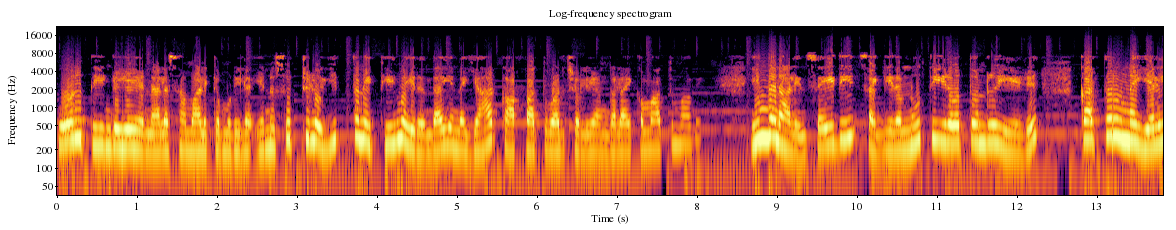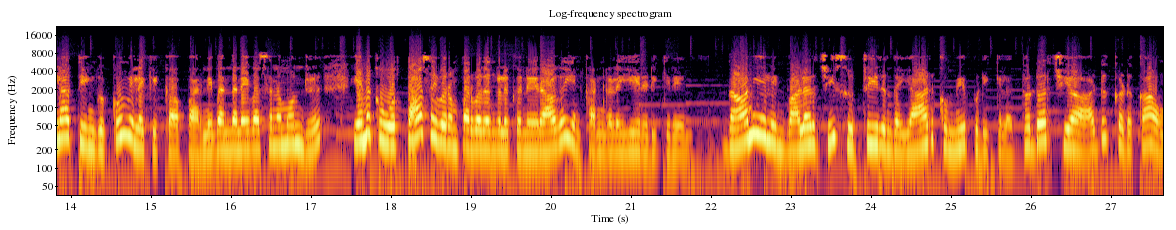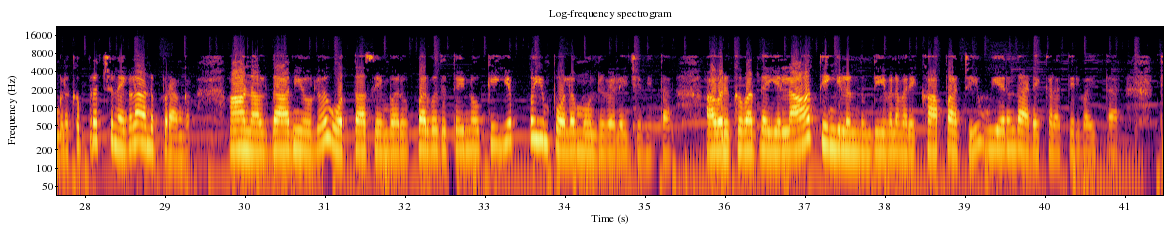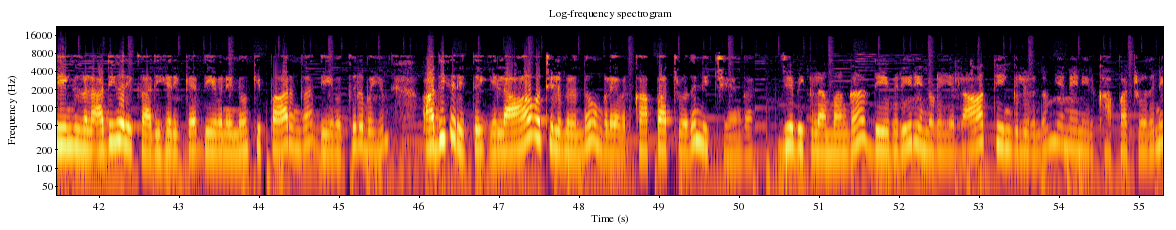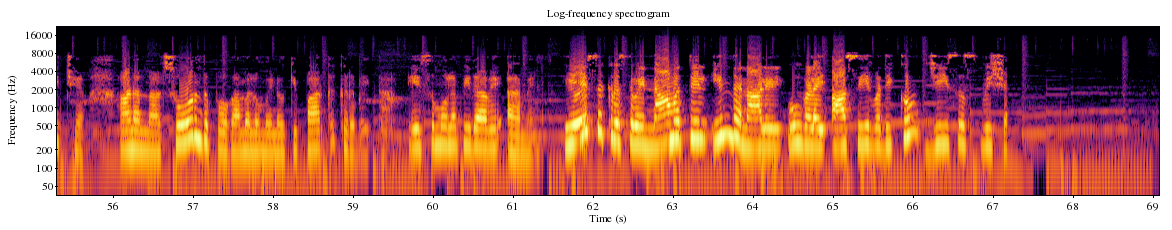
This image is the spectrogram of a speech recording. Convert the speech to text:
ஒரு தீங்கையே என்னால சமாளிக்க முடியல. என்ன சுற்றிலும் இத்தனை தீமை இருந்தா என்னை யார் காப்பாத்துவான்னு சொல்லி அங்கலாய்க்கும் ஆத்துமாவே இந்த நாளின் செய்தி சங்கீதம் நூத்தி இருபத்தொன்று ஏழு கர்த்தர் உன்னை எல்லா தீங்குக்கும் விலக்கி காப்பார். நிபந்தனை வசனம் ஒன்று எனக்கு ஒத்தாசை வரும் பர்வதங்களுக்கு நேராக என் கண்களை ஏறடிக்கிறேன். தானியலின் வளர்ச்சி சுற்றி இருந்த யாருக்குமே பிடிக்கல. தொடர்ச்சியா அடுக்கடுக்கா அவங்களுக்கு பிரச்சனைகளை அனுப்புறாங்க. ஆனால் தானியோல ஒத்தாசையும் வரும் பர்வதத்தை நோக்கி எப்பையும் போல மூன்று வேளை ஜெபித்தார். அவருக்கு வந்த எல்லா தீங்கிலிருந்தும் தேவன் அவரை காப்பாற்றி உயர்ந்த அடைக்கலத்தில் வைத்தார். தீங்குகள் அதிகரிக்க அதிகரிக்க தேவனை நோக்கி பாருங்க தேவ கிருபையும் அதிகரித்து எல்லாவற்றிலும் இருந்து உங்களை அவர் காப்பாற்றுவது நிச்சயங்க. ஜெபிக்கலாமாங்க? தேவரீர் என்னுடைய எல்லா தீங்கிலிருந்தும் என்னை நீர் காப்பாற்றுவது நிச்சயம். ஆனால் நான் சோர்ந்து போகாமல் உம்மை நோக்கி பார்க்க கிருபைத்தார் இயேசு மூலம் பிதாவே ஆமேன். இயேசு கிறிஸ்துவின் நாமத்தில் இந்த நாளில் உங்களை ஆசீர்வதிக்கும் ஜீசஸ் விஷன்.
